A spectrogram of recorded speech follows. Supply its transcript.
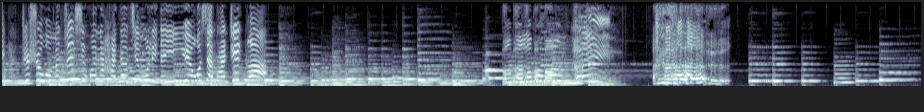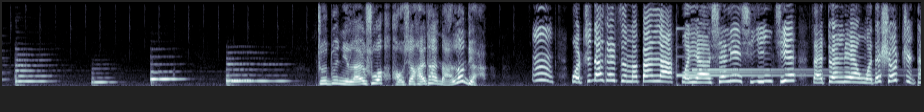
嘿，这是我们最喜欢的海盗节目里的音乐，我想弹这个。梆梆梆梆梆，嘿！这对你来说好像还太难了点儿。嗯，我知道该怎么办了。我要先练习音阶，来锻炼我的手指头。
